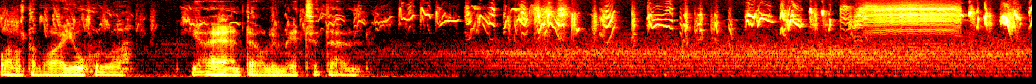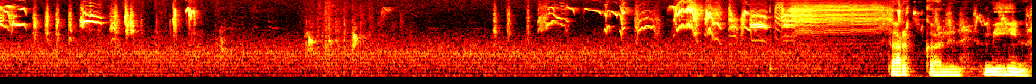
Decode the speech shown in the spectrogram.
valtavaa juhlaa ja ääntä oli metsä täynnä. Tarkkailin, mihin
